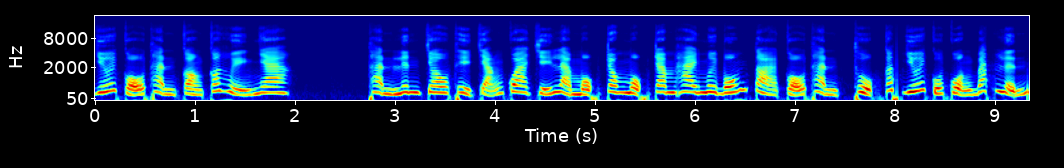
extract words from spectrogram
Dưới cổ thành còn có huyện nha. Thành Linh Châu thì chẳng qua chỉ là một trong 124 tòa cổ thành thuộc cấp dưới của quận Bắc Lĩnh.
